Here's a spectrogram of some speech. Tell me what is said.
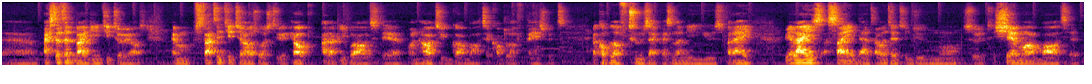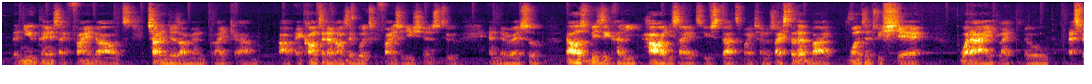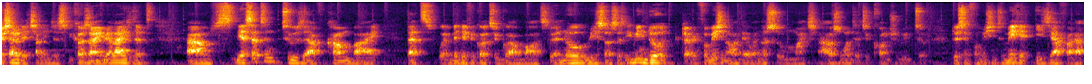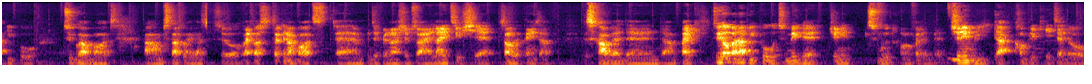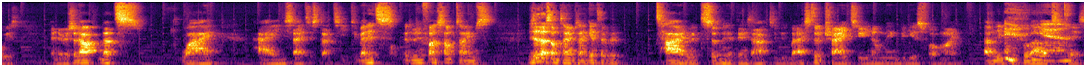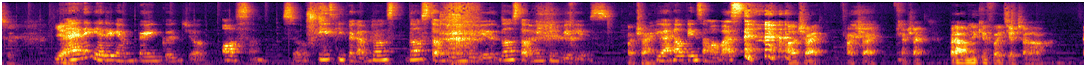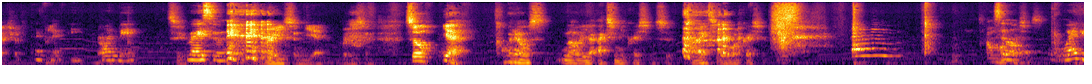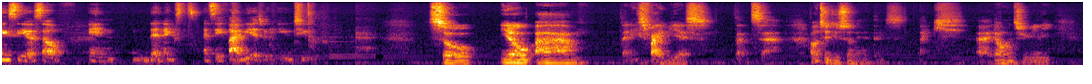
um I started by doing tutorials. And starting tutorials was to help other people out there on how to go about a couple of things with a couple of tools I personally use. But I realized aside that I wanted to do more, so to share more about it, the new things I find out, challenges I've been, like um, I've encountered, and I was able to find solutions to, and the rest. So that was basically how I decided to start my channel. So I started by wanting to share what I like know, especially the challenges, because I realized that um, there are certain tools that have come by that were a bit difficult to go about. There were no resources, even though the information out there were not so much. I also wanted to contribute to this information to make it easier for other people to go about um, stuff like that. So, like I was talking about um, entrepreneurship, so I like to share some of the things I've discovered and um, like to help other people to make the journey smooth one for them. It shouldn't be that complicated always. Anyway, so that, that's why I decided to start YouTube. And it's it's been fun. Sometimes it's just that sometimes I get a bit tired with so many things I have to do, but I still try to, you know, make videos for my family people out there. So yeah. I think you're doing a very good job. Awesome. So please keep it up. Don't don't stop doing videos. Don't stop making videos. I'll try. You are helping some of us. I'll try. I'll try. I'll try. But I'm looking forward to your channel actually. Definitely. One day. Too. Very soon. very soon, yeah, soon. So yeah, what else? Now you're asking me questions. So I like to hear more questions. um, More So- questions. where do you see yourself in the next, let's say, five years with YouTube? So you know, um, the next five years, that's uh, I want to do so many things. Like I don't want to really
